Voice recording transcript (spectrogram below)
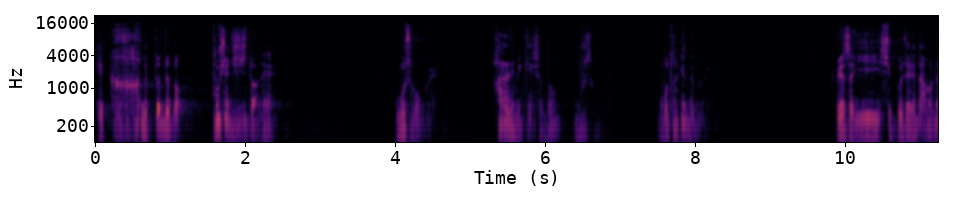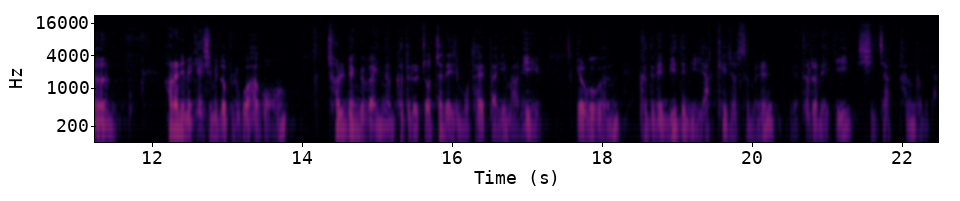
되게 큰거 던져도 부셔지지도 않아. 무서운 거예요. 하나님이 계셔도 무서운 거예요. 못 하겠는 거예요. 그래서 이 19절에 나오는 하나님의 계심에도 불구하고 철병거가 있는 그들을 쫓아내지 못하였다 이 말이 결국은 그들의 믿음이 약해졌음을 드러내기 시작하는 겁니다.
